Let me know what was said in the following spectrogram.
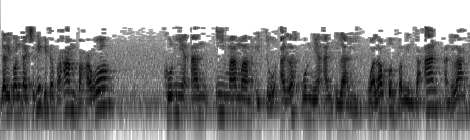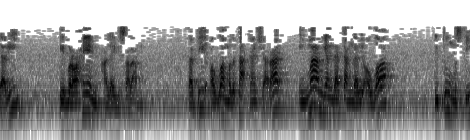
dari konteks ini kita faham bahawa kurniaan imamah itu adalah kurniaan ilahi walaupun permintaan adalah dari Ibrahim alaihissalam. Tapi Allah meletakkan syarat imam yang datang dari Allah itu mesti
